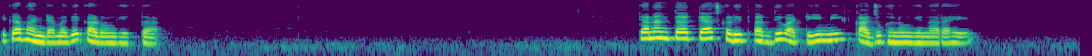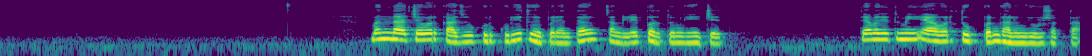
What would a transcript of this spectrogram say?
एका भांड्यामध्ये काढून घेता. त्यानंतर त्याच कढीत अर्धी वाटी मी काजू घालून घेणार आहे. मंद आचेवर काजू कुरकुरीत होईपर्यंत चांगले परतून घ्यायचेत. त्यामध्ये तुम्ही यावर तूप पण घालून घेऊ शकता.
